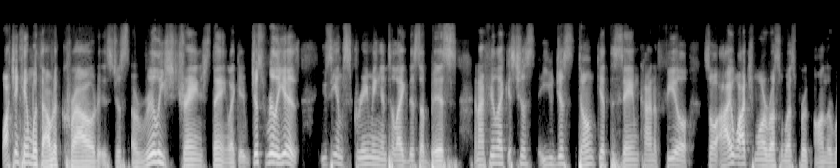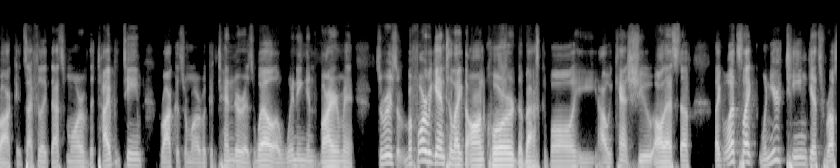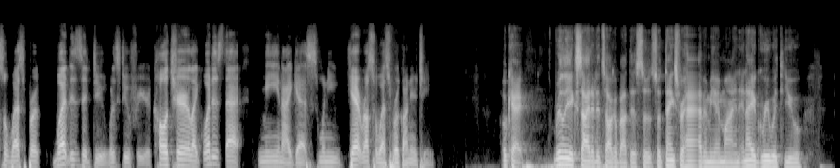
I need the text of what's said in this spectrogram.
watching him without a crowd is just a really strange thing. Like it just really is. You see him screaming into like this abyss, and I feel like it's just you just don't get the same kind of feel. So I watch more Russell Westbrook on the Rockets. I feel like that's more of the type of team. Rockets are more of a contender as well, a winning environment. So before we get into like the encore, the basketball, he how he can't shoot, all that stuff. Like, what's like when your team gets Russell Westbrook? What does it do? What does it do for your culture? Like, what does that mean? I guess when you get Russell Westbrook on your team. Okay, really excited to talk about this. So so thanks for having me in mind. And I agree with you.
